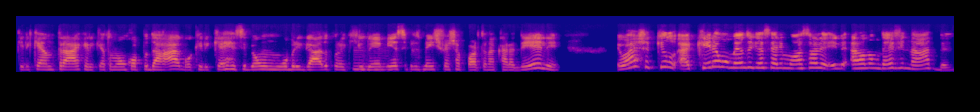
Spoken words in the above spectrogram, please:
que ele quer entrar, que ele quer tomar um copo d'água, que ele quer receber um obrigado por aquilo, uhum. e a uhum. Mia simplesmente fecha a porta na cara dele. Eu acho que aquele é o momento em que a série mostra, olha, ele, ela não deve nada.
